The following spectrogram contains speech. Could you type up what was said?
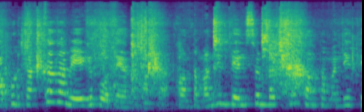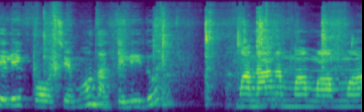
అప్పుడు చక్కగా వేగిపోతాయి అన్నమాట. కొంతమందికి తెలిసి ఉండొచ్చు కొంతమందికి తెలియకపోవచ్చేమో నాకు తెలియదు మా నానమ్మ మా అమ్మ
